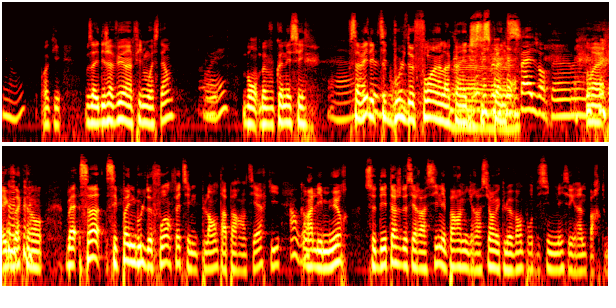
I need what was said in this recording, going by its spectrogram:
Non. Ok. Vous avez déjà vu un film western? Ouais. Bon, ben vous connaissez. Ah. Vous savez les petites boules de foin là quand il y a du suspense. ouais, exactement. ben ça, c'est pas une boule de foin en fait, c'est une plante à part entière qui, ah, quand elle est mûre, se détache de ses racines et part en migration avec le vent pour disséminer ses graines partout.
